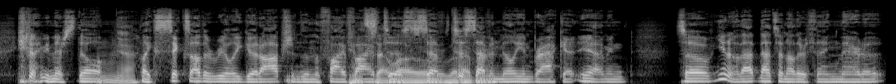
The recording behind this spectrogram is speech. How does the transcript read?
You know I mean? There's still Mm, yeah. like six other really good options in the five five to seven, to seven million bracket. Yeah. I mean, so, you know, that, that's another thing there to,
